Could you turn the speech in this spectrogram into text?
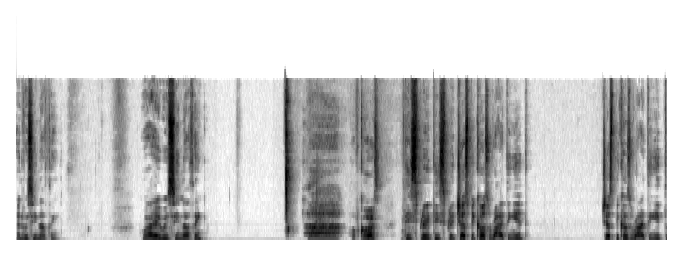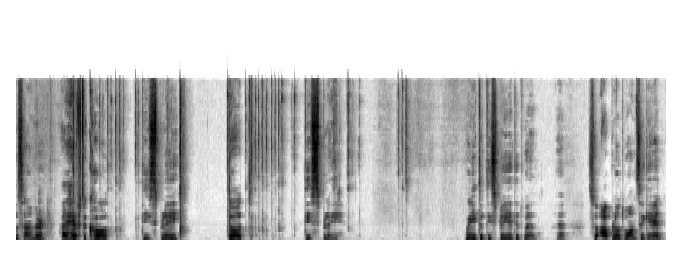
and we see nothing. Why we see nothing? Ah, of course, display, display. Just because writing it, just because writing it to somewhere, I have to call display dot display. We need to display it as well. Yeah? So upload once again.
